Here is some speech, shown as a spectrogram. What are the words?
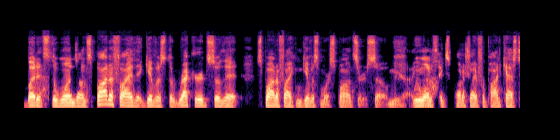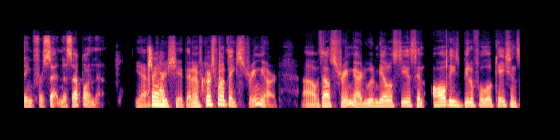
but Yeah. it's the ones on Spotify that give us the record so that Spotify can give us more sponsors. So yeah, we yeah. want to thank Spotify for podcasting for setting us up on that. Yeah, Sure. appreciate that. And of course, we want to thank StreamYard. Uh, without StreamYard, you wouldn't be able to see us in all these beautiful locations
